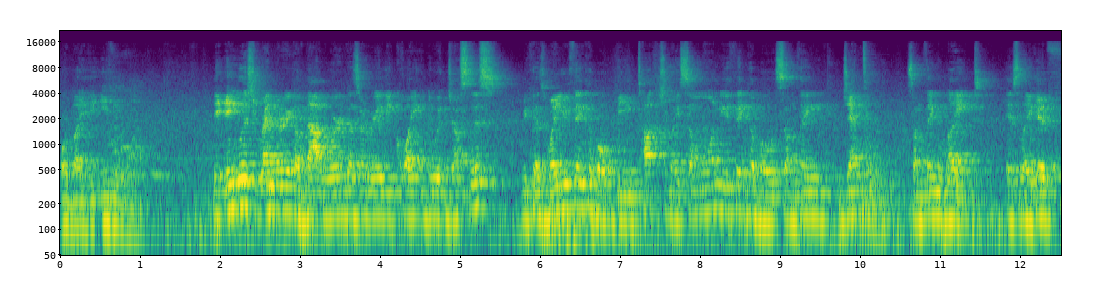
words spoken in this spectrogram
or by the evil one. The English rendering of that word doesn't really quite do it justice because when you think about being touched by someone, you think about something gentle, something light. It's like if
